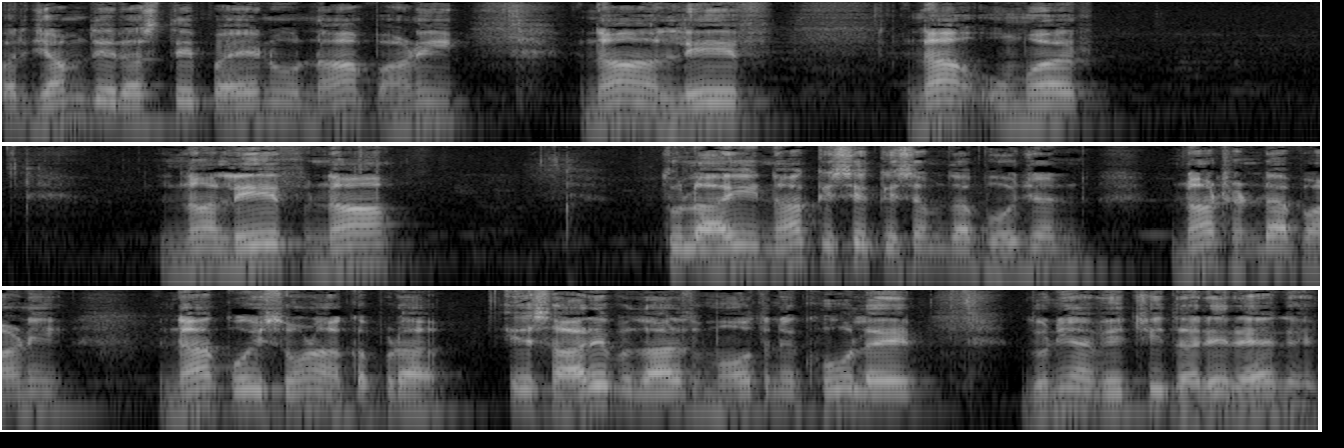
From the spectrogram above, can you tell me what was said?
ਪਰ ਜਮ ਦੇ ਰਸਤੇ ਪਏ ਨੂੰ ਨਾ ਪਾਣੀ, ਨਾ ਲੇਫ ਨਾ ਉਮਰ, ਨਾ ਲੇਫ ਨਾ ਤੁਲਾਈ ਨਾ ਕਿਸੇ ਕਿਸਮ ਦਾ ਭੋਜਨ, ਨਾ ਠੰਡਾ ਪਾਣੀ, ਨਾ ਕੋਈ ਸੋਹਣਾ ਕਪੜਾ। ਇਹ ਸਾਰੇ ਪਦਾਰਥ ਮੌਤ ਨੇ ਖੋ ਲਏ, ਦੁਨੀਆ ਵਿੱਚ ਹੀ ਧਰੇ ਰਹਿ ਗਏ।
